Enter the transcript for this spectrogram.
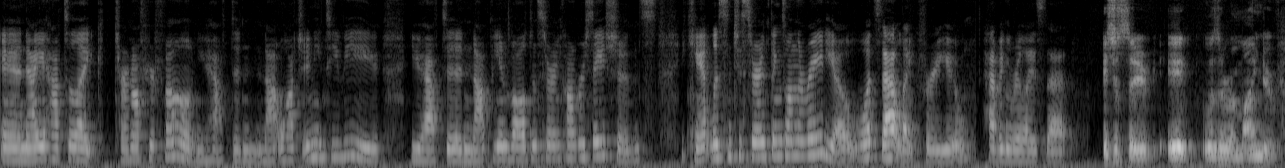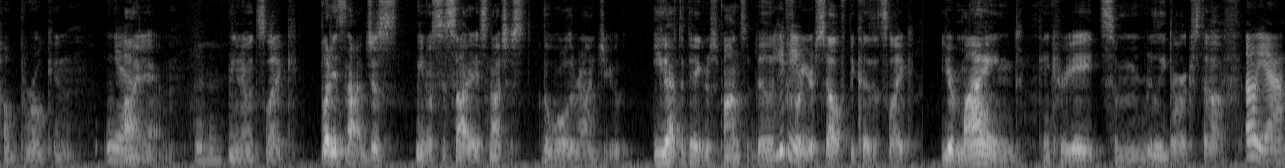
And now you have to like turn off your phone. You have to not watch any tv you have to not be involved in certain conversations. You can't listen to certain things on the radio. What's that like for you having realized that? It's just a it was a reminder of how broken yeah. I am. Mm-hmm. You know, it's like, but it's not just you know society. It's not just the world around you. You have to take responsibility You for do. yourself because it's like your mind can create some really dark stuff, oh yeah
